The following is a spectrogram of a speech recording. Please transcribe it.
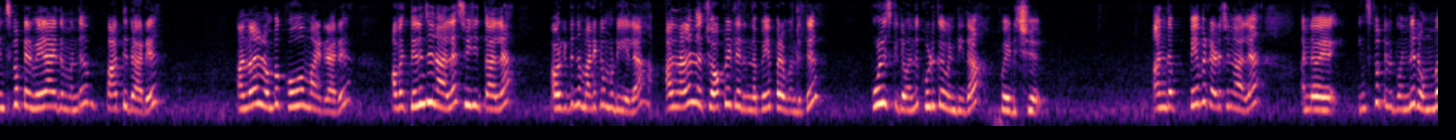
இன்ஸ்பெக்டர் வேலாயுதம் வந்து பார்த்துட்டாரு. அதனால ரொம்ப கோவமாயிடுறாரு. அவர் தெரிஞ்சனால ஸ்ரீஜித்தால் அவர்கிட்ட இருந்து மறைக்க முடியலை. அதனால இந்த சாக்லேட்டில் இருந்த பேப்பரை வந்துட்டு போலீஸ்கிட்ட வந்து கொடுக்க வேண்டியதாக போயிடுச்சு. அந்த பேப்பர் கிடச்சனால அந்த இன்ஸ்பெக்டருக்கு வந்து ரொம்ப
